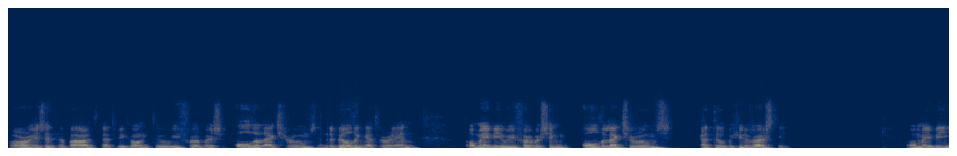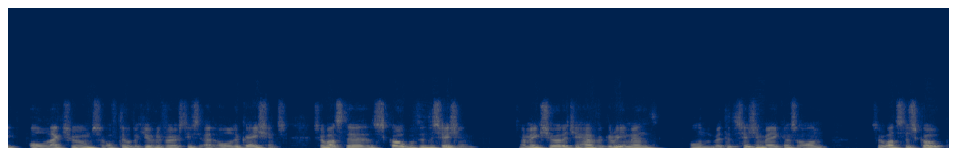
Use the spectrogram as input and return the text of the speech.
Or is it about that we're going to refurbish all the lecture rooms in the building that we're in? Or maybe refurbishing all the lecture rooms at Tilburg University? Or maybe all lecture rooms of Tilburg universities at all locations. So what's the scope of the decision? And make sure that you have agreement on with the decision makers on, so what's the scope?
